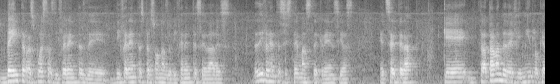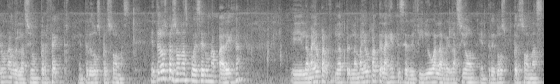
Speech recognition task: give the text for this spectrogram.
20 respuestas diferentes de diferentes personas de diferentes edades, de diferentes sistemas de creencias, etcétera, que trataban de definir lo que era una relación perfecta entre dos personas. Entre dos personas puede ser una pareja. Eh, la, mayor parte, la, mayor parte de la gente se refirió a la relación entre dos personas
